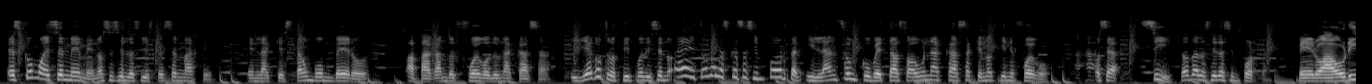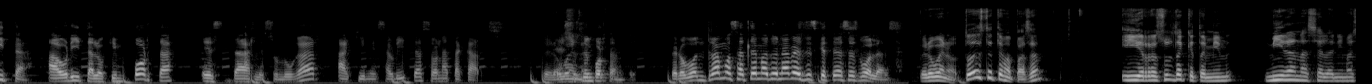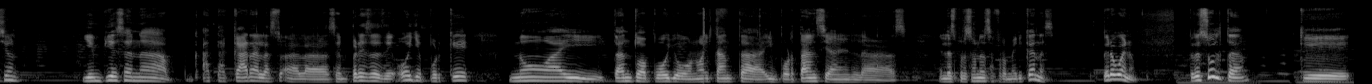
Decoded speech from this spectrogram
es como ese meme, no sé si lo has visto, esa imagen, en la que está un bombero apagando el fuego de una casa y llega otro tipo diciendo, hey, todas las casas importan y lanza un cubetazo a una casa que no tiene fuego. O sea, sí, todas las vidas importan, pero ahorita, ahorita lo que importa es darle su lugar a quienes ahorita son atacados. Pero Eso es lo importante. Pero entramos al tema de una vez, es que te haces bolas. Pero bueno, todo este tema pasa y resulta que también miran hacia la animación y empiezan a atacar a las, a las empresas de, oye, ¿por qué no hay tanto apoyo o no hay tanta importancia en las, en las personas afroamericanas? Pero bueno, resulta que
